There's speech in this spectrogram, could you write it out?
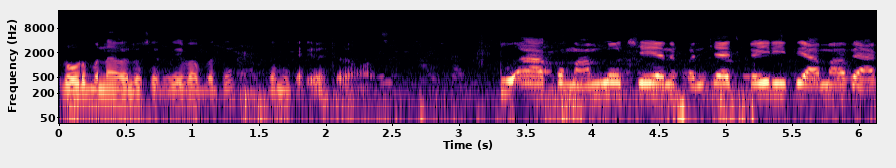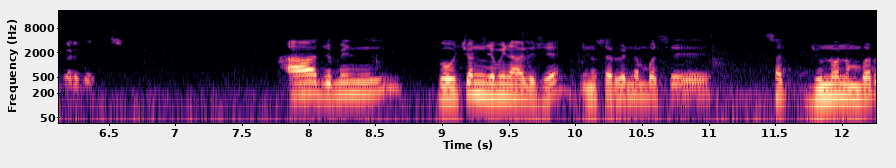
રોડ બનાવેલો છે તે બાબતે તેની કાર્યવાહી કરવામાં આવશે. આ આખો મામલો છે અને પંચાયત કઈ રીતે આમાં હવે આગળ વધશે? આ જમીન, ગૌચર જમીન આવેલી છે. એનો સર્વે નંબર છે જૂનો નંબર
